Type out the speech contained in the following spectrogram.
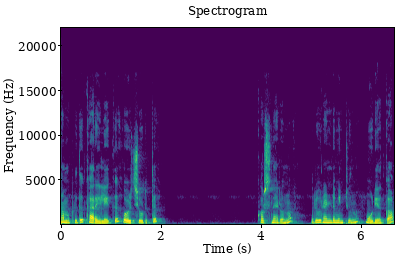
നമുക്കിത് കറിയിലേക്ക് ഒഴിച്ചു കൊടുത്ത് കുറച്ച് നേരം ഒന്ന് ഒരു രണ്ട് മിനിറ്റ് ഒന്ന് മൂടി വെക്കാം.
